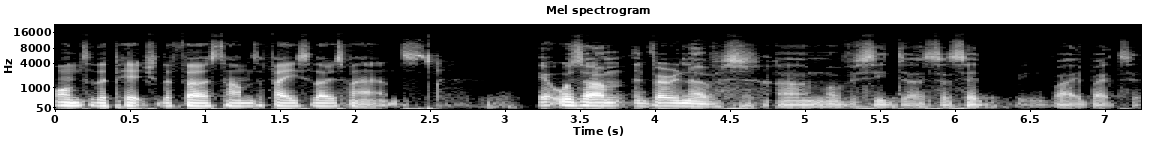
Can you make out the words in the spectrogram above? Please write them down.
onto the pitch for the first time to face those fans. It was um very nervous. Um, obviously, as I said, being invited back to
